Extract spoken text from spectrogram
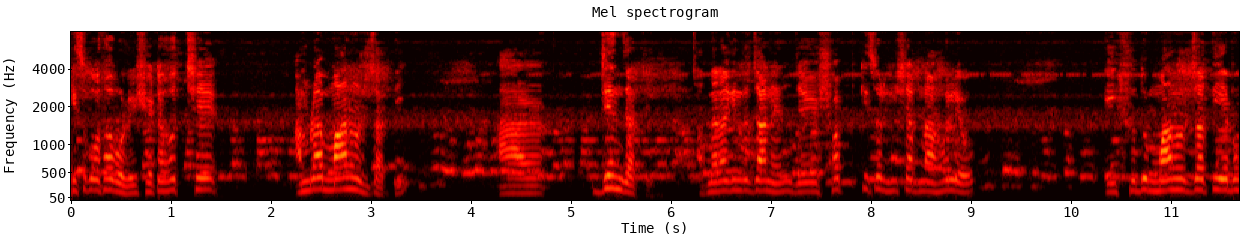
কিছু কথা বলি। সেটা হচ্ছে, আমরা মানুষ জাতি আর জেন জাতি আপনারা কিন্তু জানেন যে সব কিছুর হিসাব না হলেও এই শুধু মানুষ জাতি এবং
